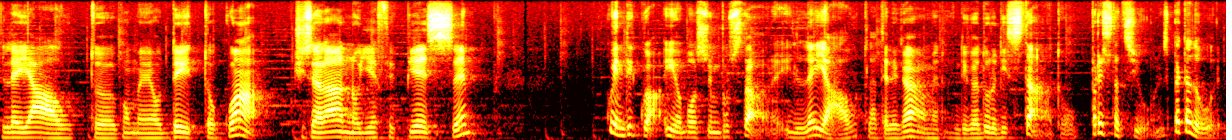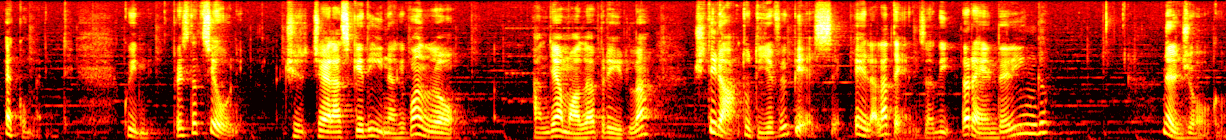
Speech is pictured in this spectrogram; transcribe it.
Layout come ho detto qua ci saranno gli fps Quindi qua io posso impostare il layout, la telecamera, indicatore di stato, prestazioni, spettatori e commenti. Quindi prestazioni, c'è la schedina che quando andiamo ad aprirla ci dirà tutti gli fps e la latenza di rendering nel gioco.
